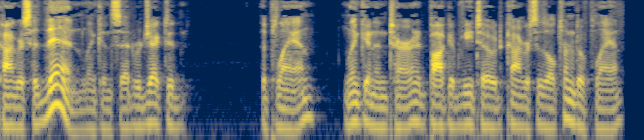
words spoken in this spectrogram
Congress had then, Lincoln said, rejected the plan. Lincoln, in turn, had pocket vetoed Congress's alternative plan.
